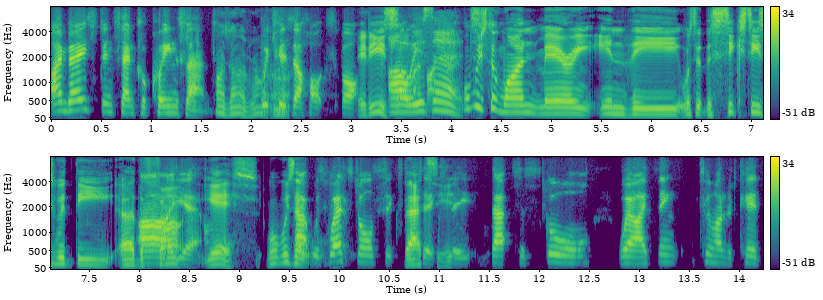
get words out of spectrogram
I'm based in central Queensland, Oh, no, right. which right. is a hot spot. It is. Oh, is it? What was the one, Mary, in the was it the sixties with the uh, the Ah, farm? yeah. Yes. What was that? That was Westall 66. That's it. That's a school where I think 200 kids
